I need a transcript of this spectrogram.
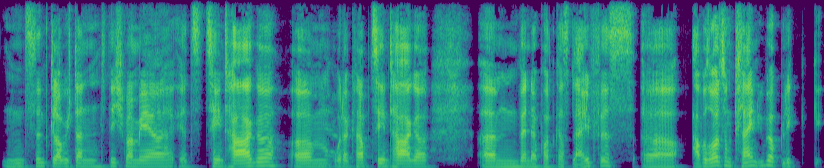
sind, glaube ich, dann nicht mal mehr jetzt zehn Tage ähm, ja. oder knapp zehn Tage, ähm, wenn der Podcast live ist. Äh, aber soll es einen kleinen Überblick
